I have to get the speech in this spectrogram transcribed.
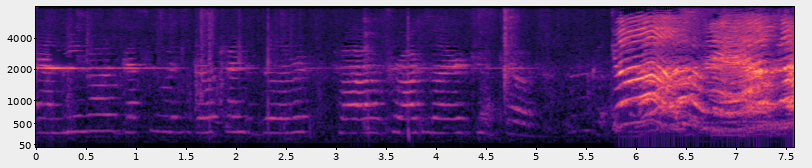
And meanwhile, guess who is still trying to deliver Frog, Frog's letter to Toad? Go, snail, go!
